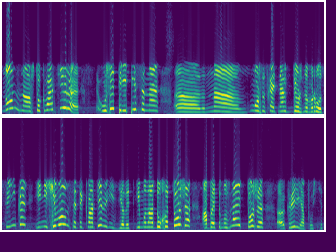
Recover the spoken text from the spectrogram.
Но он знал, что квартира уже переписана э, на, можно сказать, надежного родственника, и ничего он с этой квартирой не сделает. И молодуха тоже об этом узнает, тоже э, крылья опустит.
